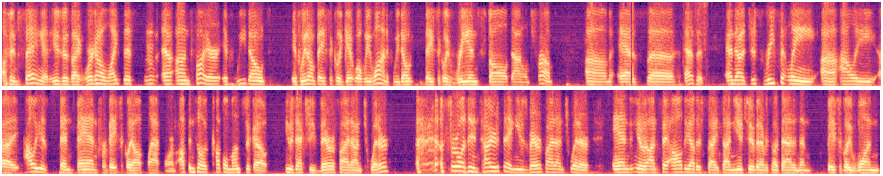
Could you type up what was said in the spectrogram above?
of him saying it. He's just like, we're going to light this uh, on fire if we don't if we don't basically get what we want, if we don't basically reinstall Donald Trump um, as uh, as it. And uh, just recently, uh, Ali uh, Ali has been banned from basically all platform. Up until a couple months ago, he was actually verified on Twitter. Throughout the entire thing, he was verified on Twitter and you know on all the other sites on YouTube and everything like that. And then basically one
